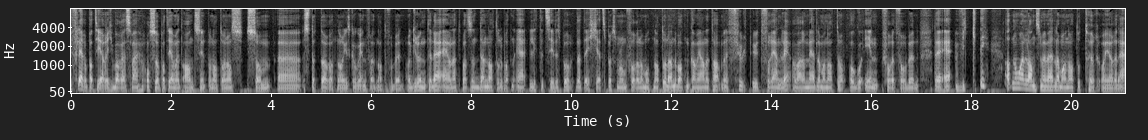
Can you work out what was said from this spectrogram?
er flere partier, ikke bare SV, også partier med et annet syn på Nato enn oss, som uh, støtter at Norge skal gå inn for et Nato-forbund. Og Grunnen til det er jo nettopp at den Nato-debatten er litt et sidespor. Dette er ikke et spørsmål om for eller mot Nato. Den debatten kan vi gjerne ta, men det er fullt ut forenlig å være medlem av Nato og gå inn for et forbud. Det er viktig at noen land som er medlemmer av Nato, tør å gjøre det.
